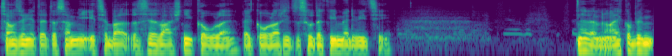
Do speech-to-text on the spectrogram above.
Samozřejmě to je to samé i třeba zase zvláštní koule, ve koulaři to jsou takový medvíci. Nevím, no, jakoby,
